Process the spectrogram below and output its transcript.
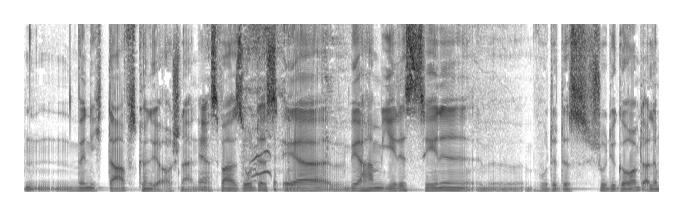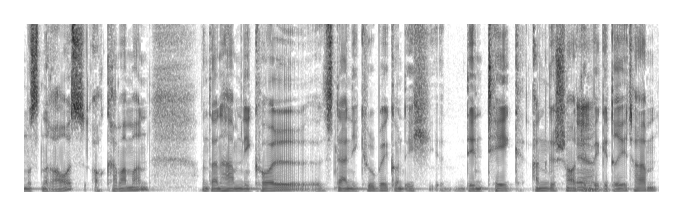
Wenn ich darf, können Sie auch schneiden. Ja. Es war so, dass er, wir haben jede Szene, äh, wurde das Studio geräumt, alle mussten raus, auch Kameramann. Und dann haben Nicole, Stanley Kubrick und ich den Take angeschaut, Ja. den wir gedreht haben.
